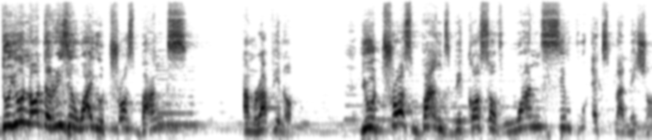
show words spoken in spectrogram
do you know the reason why you trust banks? I'm wrapping up. You trust banks because of one simple explanation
